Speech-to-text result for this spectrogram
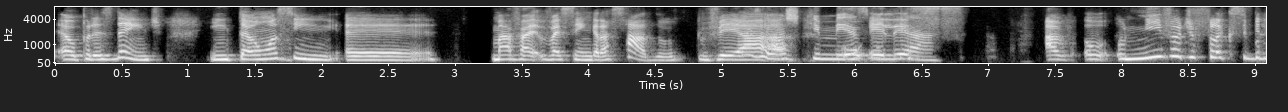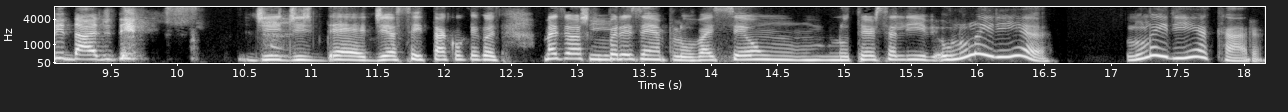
é o presidente. Então, assim, é, mas vai, vai ser engraçado ver Mas a, eu acho que mesmo o, eles, a, o, o, nível de flexibilidade deles. De, de, é, de aceitar qualquer coisa. Mas eu acho Sim. que, por exemplo, vai ser um no Terça Livre. O Lula iria. Lula iria, cara.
